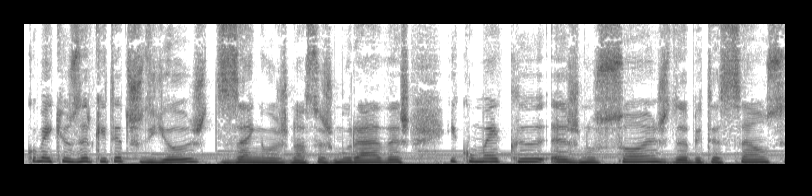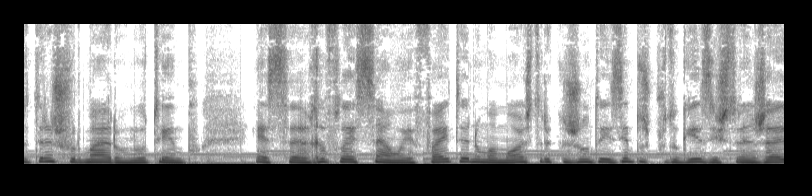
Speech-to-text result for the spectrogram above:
como é que os arquitetos de hoje desenham as nossas moradas e como é que as noções de habitação se transformaram no tempo. Essa reflexão é feita numa mostra que junta exemplos portugueses e estrangeiros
